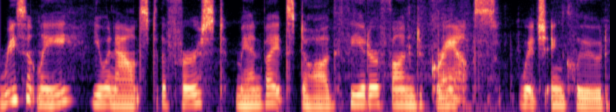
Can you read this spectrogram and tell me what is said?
Recently, you announced the first Man Bites Dog Theater Fund grants, which include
